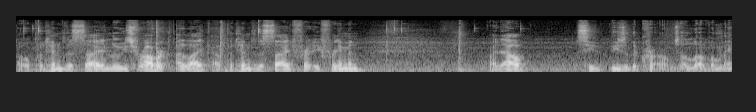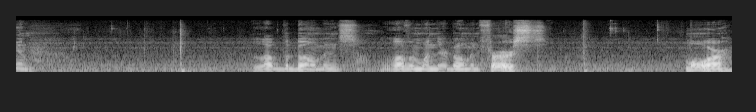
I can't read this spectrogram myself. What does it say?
I'll put him to the side. Luis Robert, I like. I'll put him to the side. Freddie Freeman. Right now, see, these are the chromes. I love them, man. Love the Bowmans. Love them when they're Bowman first. More.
